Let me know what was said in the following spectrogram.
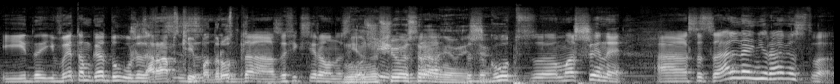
И, да, и в этом году уже Арабские за- подростки? Да, зафиксированы Не, ну случаи, чего вы когда сравниваете? жгут э, машины. А социальное неравенство.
